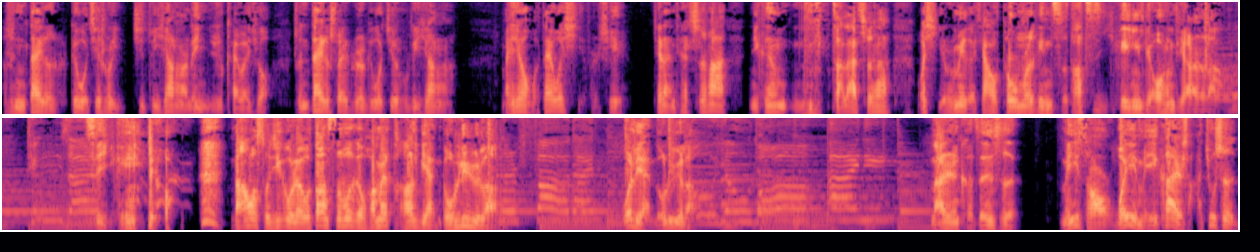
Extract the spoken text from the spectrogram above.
他说：“你带个给我介绍介对象啊？那你就开玩笑说你带个帅哥给我介绍对象啊？没有，我带我媳妇去。前两天吃饭，你跟 咱俩吃饭，我媳妇没搁家，我偷摸跟你吃，她自己跟人聊上天了，自己跟你聊，拿我手机给我聊。我当时我搁旁边躺，脸都绿了，我脸都绿了。男人可真是没招，我也没干啥，就是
